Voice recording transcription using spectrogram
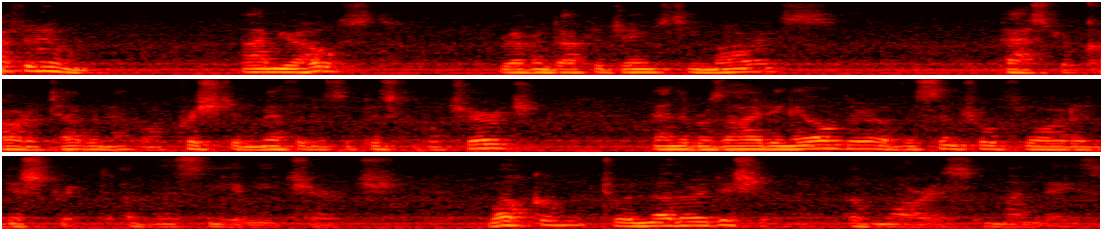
afternoon. I'm your host, Reverend Dr. James T. Morris, pastor of Carter Tabernacle Christian Methodist Episcopal Church and the presiding elder of the Central Florida District of the CME Church. Welcome to another edition of Morris Mondays.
